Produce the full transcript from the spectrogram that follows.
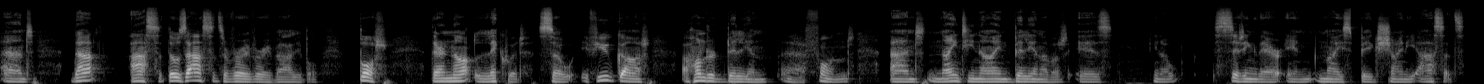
and that asset, those assets are very, very valuable, but they're not liquid. So if you've got a hundred billion uh, fund and 99 billion of it is, you know, sitting there in nice big shiny assets,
